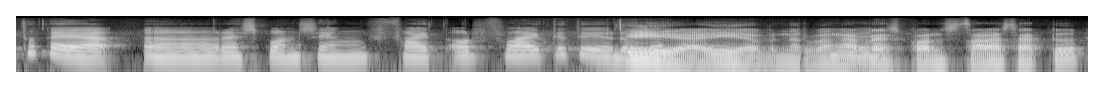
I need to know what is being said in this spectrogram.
itu kayak eh, respons yang fight or flight itu ya dok? ya? Iya, iya, benar banget. Iya. Respon salah satu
